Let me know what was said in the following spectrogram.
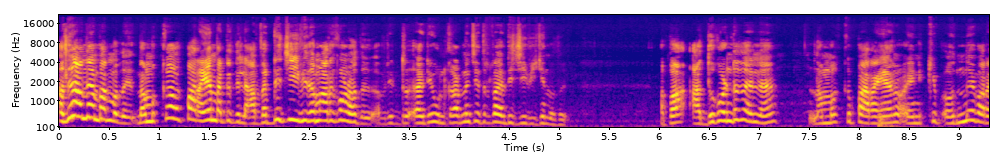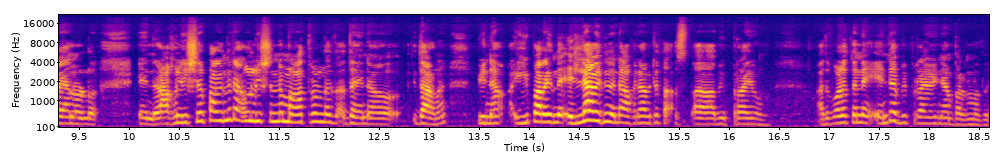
അതാണ് ഞാൻ പറഞ്ഞത്. നമുക്ക് പറയാൻ പറ്റത്തില്ല. അവരുടെ ജീവിത മാർഗമാണ് അത്. അവർ അവർ ഉദ്ഘാടനം ചെയ്തിട്ടാണ് അവർ ജീവിക്കുന്നത്. അപ്പോൾ അതുകൊണ്ട് തന്നെ നമുക്ക് പറയാൻ എനിക്ക് ഒന്നേ പറയാനുള്ളൂ. രാഹുൽ ഈശ്വർ പറയുന്ന രാഹുൽ ഈശ്വറിന്റെ മാത്രമുള്ള ഇതാണ്. പിന്നെ ഈ പറയുന്ന എല്ലാവരും തന്നെ അവരവരുടെ അഭിപ്രായമാണ്. അതുപോലെ തന്നെ എന്റെ അഭിപ്രായം ഞാൻ പറഞ്ഞത്.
